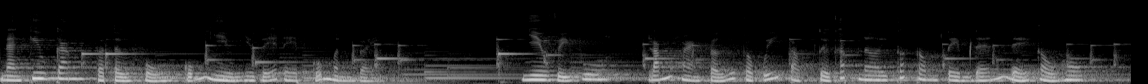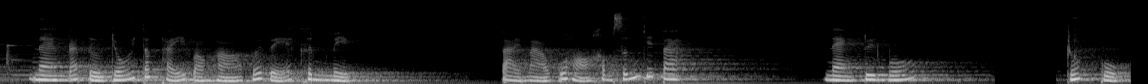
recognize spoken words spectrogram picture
nàng kiêu căng và tự phụ cũng nhiều như vẻ đẹp của mình vậy. Nhiều vị vua, lắm hoàng tử và quý tộc từ khắp nơi cất công tìm đến để cầu hôn. Nàng đã từ chối tất thảy bọn họ với vẻ khinh miệt. Tài mạo của họ không xứng với ta. Nàng tuyên bố. Rốt cuộc,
